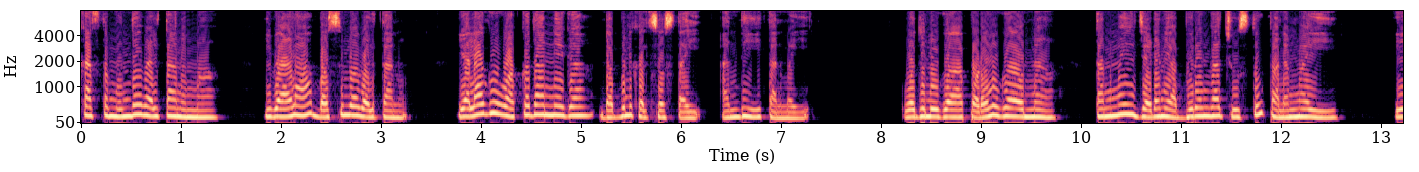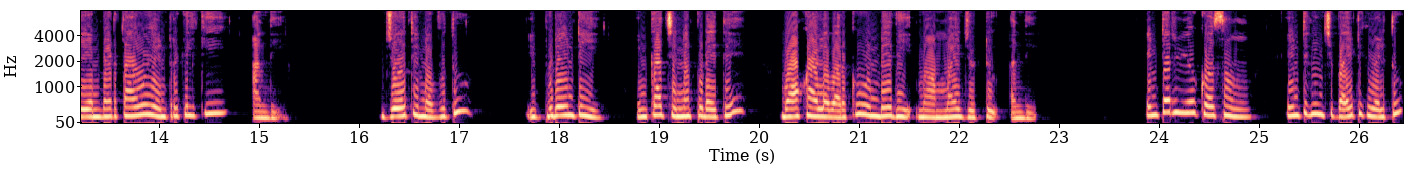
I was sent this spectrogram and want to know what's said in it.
కాస్త ముందే వెళ్తానమ్మా ఇవాళ బస్సులో వెళ్తాను. ఎలాగూ ఒక్కదాన్నేగా డబ్బులు కలిసొస్తాయి అంది తన్మయి. వదులుగా పొడవుగా ఉన్న తన్మయి జడని అబ్బురంగా చూస్తూ పనమ్మాయి ఏం పెడతావు ఎంట్రికలకి? అంది. జ్యోతి నవ్వుతూ ఇప్పుడేంటి? ఇంకా చిన్నప్పుడైతే మోకాళ్ళ వరకు ఉండేది మా అమ్మాయి జుట్టు అంది. ఇంటర్వ్యూ కోసం ఇంటి నుంచి బయటికి వెళుతూ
